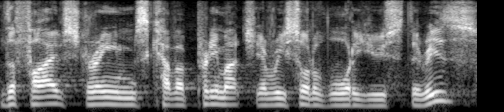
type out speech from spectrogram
the five streams cover pretty much every sort of water use there is.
